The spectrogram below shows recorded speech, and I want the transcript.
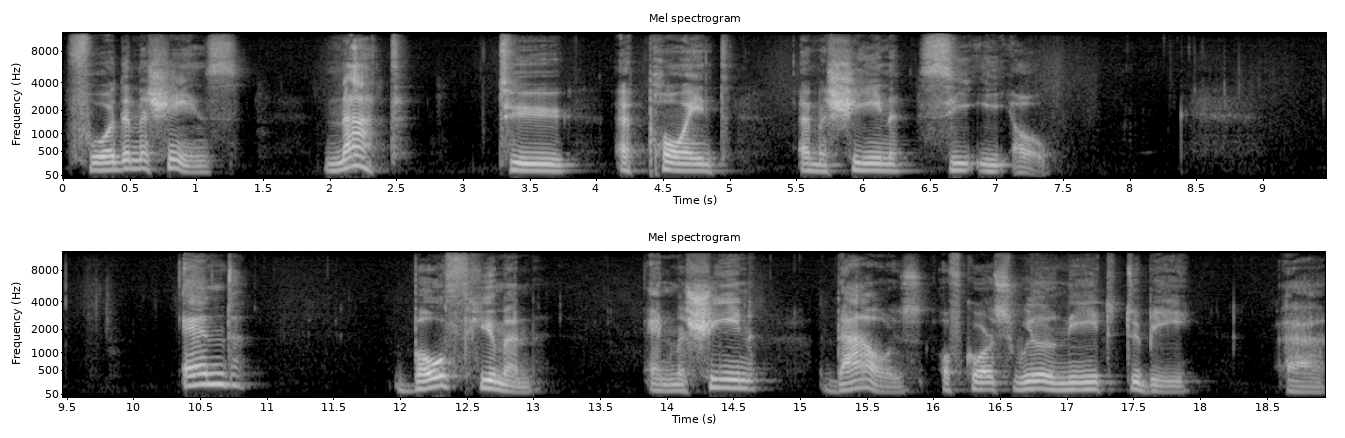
for the machines not to appoint a machine CEO. And both human and machine DAOs, of course, will need to be uh,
